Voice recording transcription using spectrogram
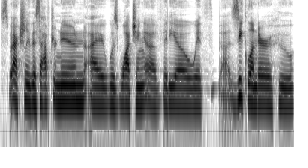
So actually, this afternoon, I was watching a video with uh, Zeke Lunder, who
